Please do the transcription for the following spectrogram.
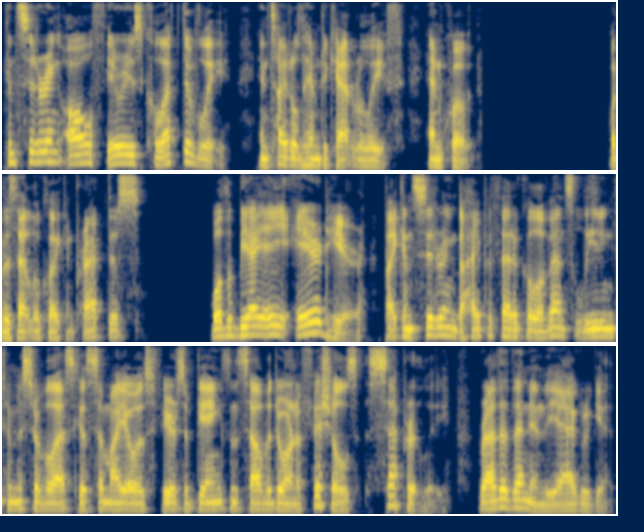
considering all theories collectively, entitled him to cat relief. End quote. What does that look like in practice? Well, the BIA erred here by considering the hypothetical events leading to Mr. Velasquez Samayoa's fears of gangs and Salvadoran officials separately, rather than in the aggregate.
